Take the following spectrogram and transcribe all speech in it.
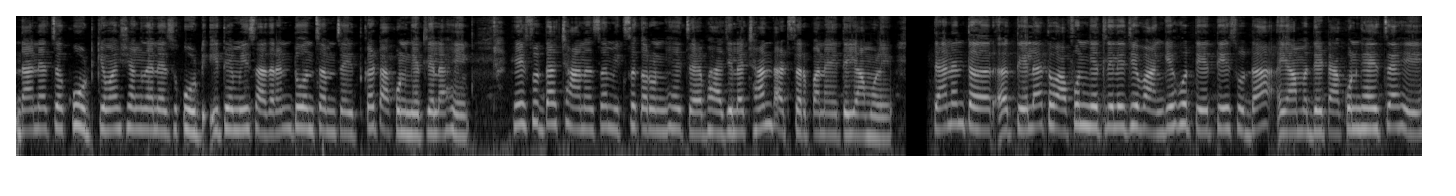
दाण्याचं कूट किंवा शेंगदाण्याचं कूट इथे मी साधारण दोन चमचे इतकं टाकून घेतलेलं आहे. हे सुद्धा छान असं मिक्स करून घ्यायचं आहे भाजीला छान दाट काटसरपणा येते यामुळे. त्यानंतर तेलात वाफून घेतलेले जे वांगे होते ते सुद्धा यामध्ये टाकून घ्यायचं आहे.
